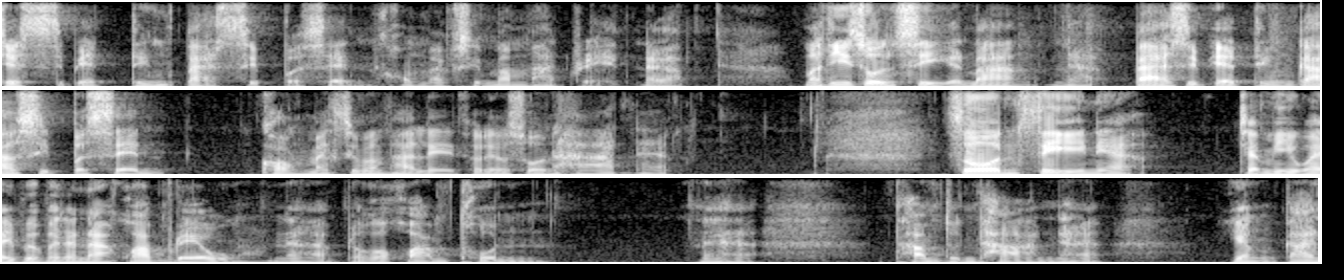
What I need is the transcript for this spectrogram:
71-80%ของ maximum heart rate นะครับมาที่โซน 4 กันบ้างนะ81-90%ของ maximum heart rate ก็เรียกโซน hard นะโซน 4 เนี่ยจะมีไว้เพื่อพัฒนาความเร็วนะครับแล้วก็ความทน นะฮะทำทนทานนะฮะอย่างการ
